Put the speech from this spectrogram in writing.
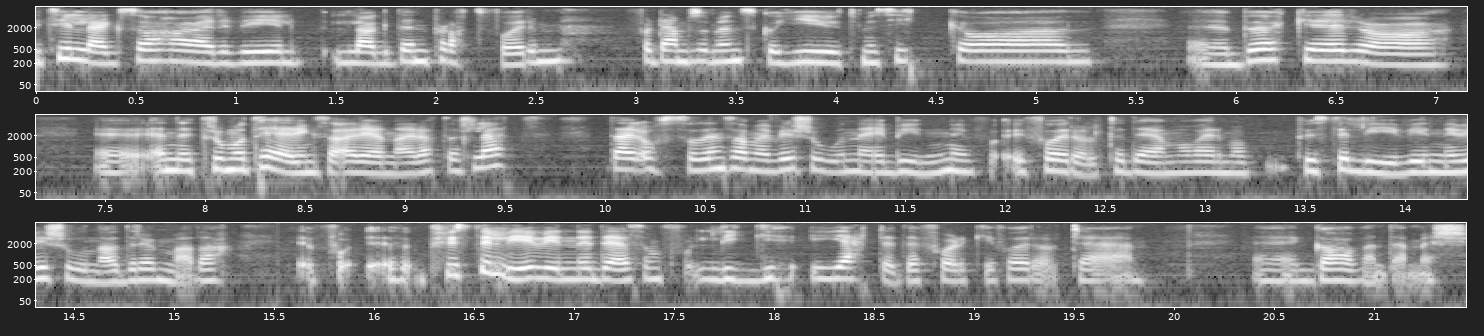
I tillegg så har vi lagd en plattform for dem som ønsker å gi ut musikk og bøker, og en promoteringsarena, rett og slett. Der også den samme visjonen er i bunnen i, forhold til det med å være med å puste liv inn i visjoner og drømmer. da. Eh, puste liv inn i det som ligger i hjertet til folk i forhold til eh, gaven deres.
